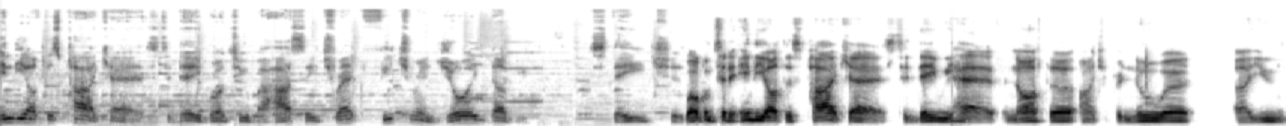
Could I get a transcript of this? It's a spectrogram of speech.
Indy Authors Podcast, today brought to you by Hase Trek featuring Joy W. Chill. Welcome to the Indy Authors Podcast. Today we have an author, entrepreneur. Uh, you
